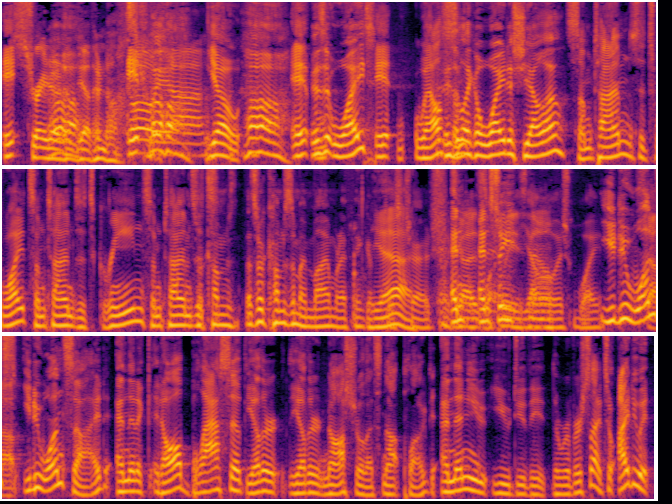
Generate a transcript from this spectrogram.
it- straight out of the uh, other nostril. It, oh, uh, Yo, it, Is it white? It well, Is some- it like a whitish yellow? sometimes it's white, sometimes it's green, sometimes That's what it's comes. That's what comes to my mind when I think of Yeah. discharge. And- Guys, and so you- please, no. yellowish white. you do one Stop. you do one side and then it, it all blasts out the other the other nostril that's not plugged and then you you do the the reverse side so i do it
